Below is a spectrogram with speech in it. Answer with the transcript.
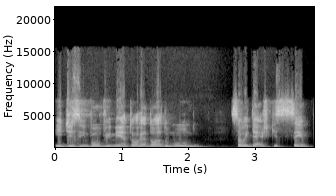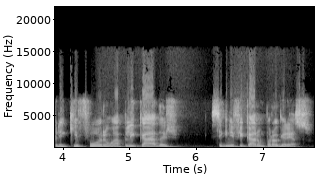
e desenvolvimento ao redor do mundo são ideias que sempre que foram aplicadas significaram progresso.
